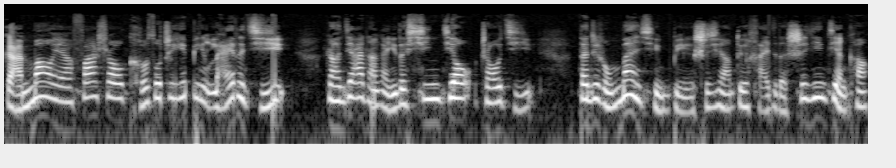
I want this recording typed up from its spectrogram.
感冒呀、发烧、咳嗽这些病来得及让家长感觉到心焦着急，但这种慢性病实际上对孩子的身心健康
